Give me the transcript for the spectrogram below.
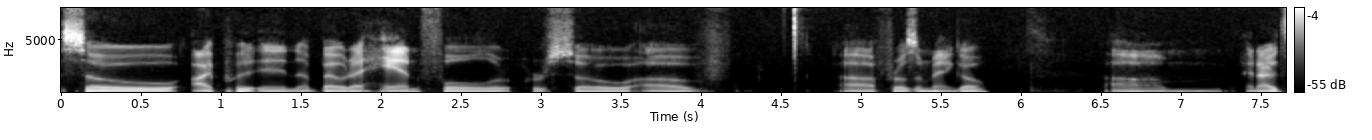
so I put in about a handful or so of uh, frozen mango, um, and I'd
